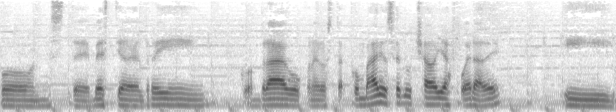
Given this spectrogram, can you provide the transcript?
con este Bestia del Ring, con Drago, con Aerostar, con varios he luchado ya fuera de y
